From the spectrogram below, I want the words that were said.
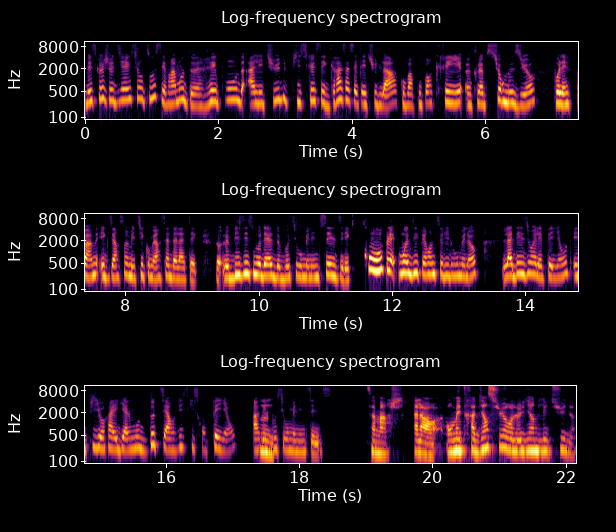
Mais ce que je dirais surtout, c'est vraiment de répondre à l'étude, puisque c'est grâce à cette étude-là qu'on va pouvoir créer un club sur mesure pour les femmes exerçant un métier commercial de la tech. Donc, le business model de Bossy Women in Sales, il est complètement différent de celui de Women Up. L'adhésion, elle est payante. Et puis, il y aura également d'autres services qui seront payants avec mmh. Bossy Women in Sales. Ça marche. Alors, on mettra bien sûr le lien de l'étude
